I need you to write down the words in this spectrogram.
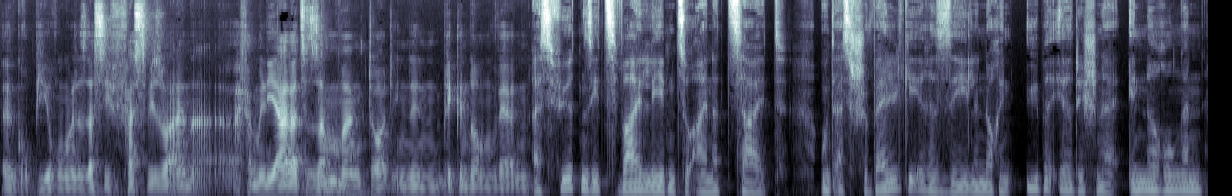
äh, Gruppierungen, also dass sie fast wie so ein äh, familiarer Zusammenhang dort in den Blick genommen werden. als führten sie zwei Leben zu einer Zeit und als schwelge ihre Seele noch in überirdischen Erinnerungen,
